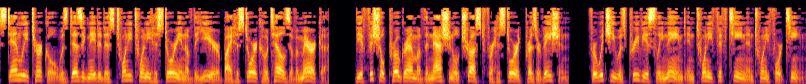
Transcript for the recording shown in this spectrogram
Stanley Turkel was designated as 2020 Historian of the Year by Historic Hotels of America, the official program of the National Trust for Historic Preservation, for which he was previously named in 2015 and 2014.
